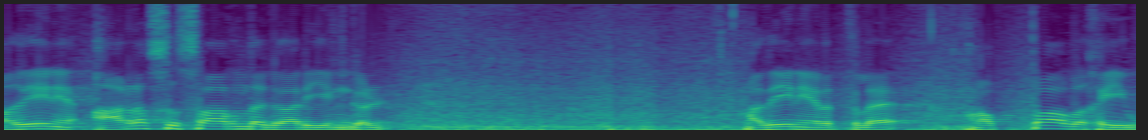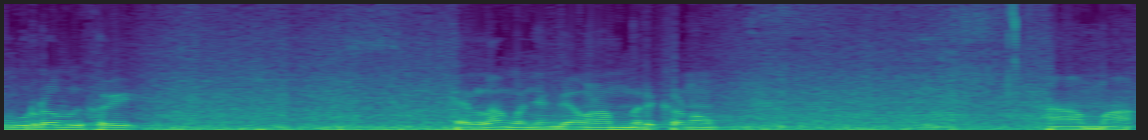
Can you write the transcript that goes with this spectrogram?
அதே அரசு சார்ந்த காரியங்கள் அதே நேரத்தில் அப்பா வகை உறவுகள் எல்லாம் கொஞ்சம் கவனம் இருக்கணும். ஆமாம்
